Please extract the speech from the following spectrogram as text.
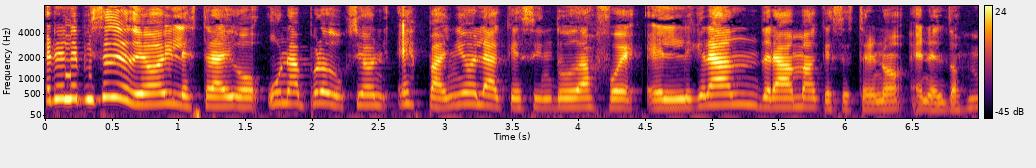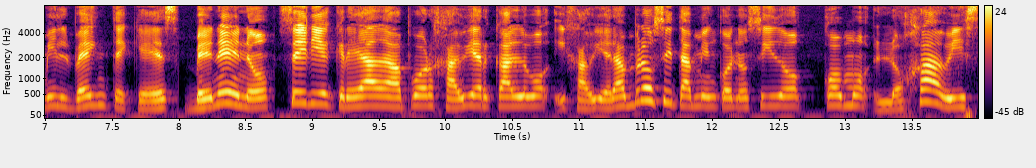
en el episodio de hoy les traigo una producción española que sin duda fue el gran drama que se estrenó en el 2020 que es Veneno, serie creada por Javier Calvo y Javier Ambrosi, también conocido como Los Javis,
